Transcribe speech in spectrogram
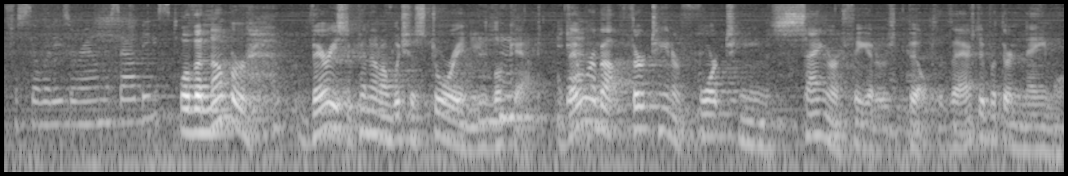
facilities around the southeast? Well, the number varies depending on which historian you look at. There were about 13 or 14 Saenger theaters built that they actually put their name on.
